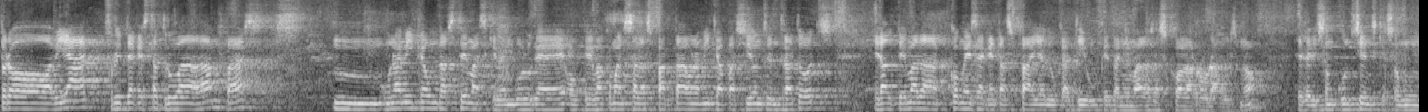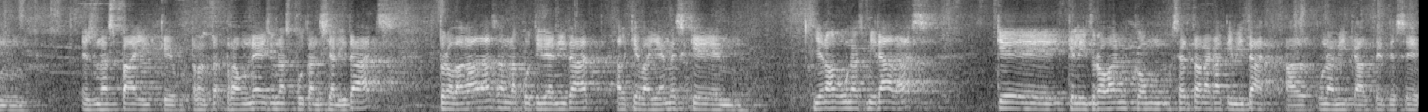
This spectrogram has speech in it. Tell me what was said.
però aviat, fruit d'aquesta trobada d'AMPAs, mm, una mica un dels temes que vam voler o que va començar a despertar una mica passions entre tots era el tema de com és aquest espai educatiu que tenim a les escoles rurals. No? És a dir, som conscients que som un, és un espai que reuneix unes potencialitats, però a vegades en la quotidianitat el que veiem és que hi ha algunes mirades que, que li troben com certa negativitat al, una mica al fet de ser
